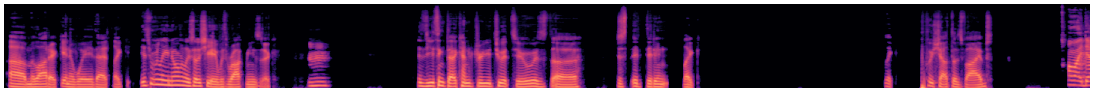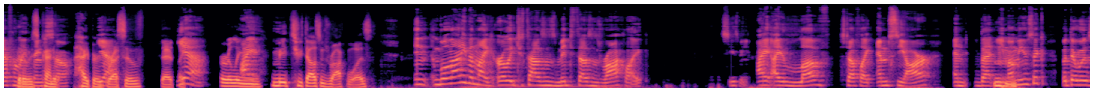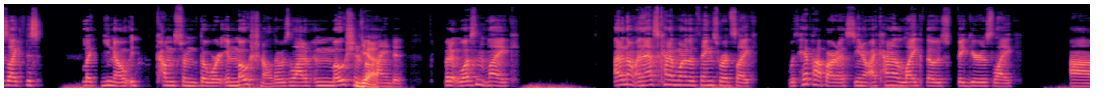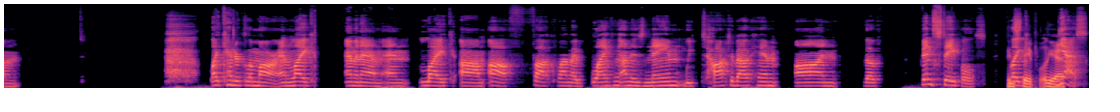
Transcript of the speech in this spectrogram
uh melodic in a way that like isn't really normally associated with rock music. Mhm. do you think that kind of drew you to it too is uh just it didn't like like push out those vibes? Oh i definitely it was think kind so. Of hyper aggressive that like yeah. early mid 2000s rock was. And well not even like early 2000s mid 2000s rock like excuse me i i love stuff like mcr and that emo Mhm. music but there was like this like you know it comes from the word emotional there was a lot of emotion Yeah. behind it but it wasn't like i don't know and that's kind of one of the things where it's like with hip hop artists you know i kind of like those figures like um like Kendrick Lamar and like Eminem and like um oh fuck why am I blanking on his name? We talked about him on the Vince Staples. Vince Like, Staple, yeah Yes.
